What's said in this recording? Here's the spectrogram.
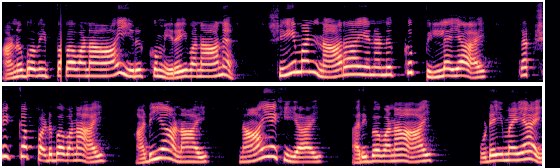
அனுபவிப்பவனாய் இருக்கும் இறைவனான ஸ்ரீமன் நாராயணனுக்கு பிள்ளையாய் ரட்சிக்கப்படுபவனாய் அடியானாய் நாயகியாய் அறிபவனாய் உடைமையாய்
